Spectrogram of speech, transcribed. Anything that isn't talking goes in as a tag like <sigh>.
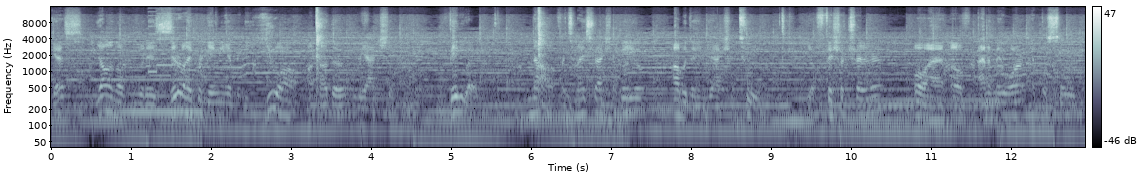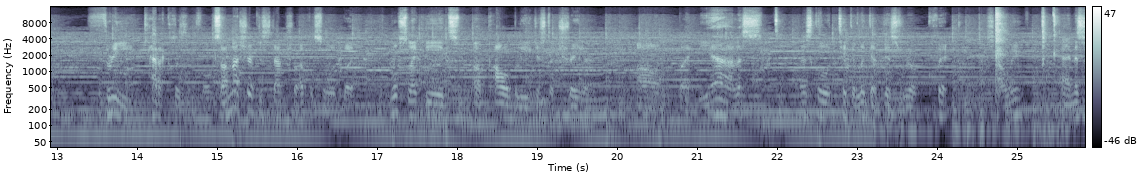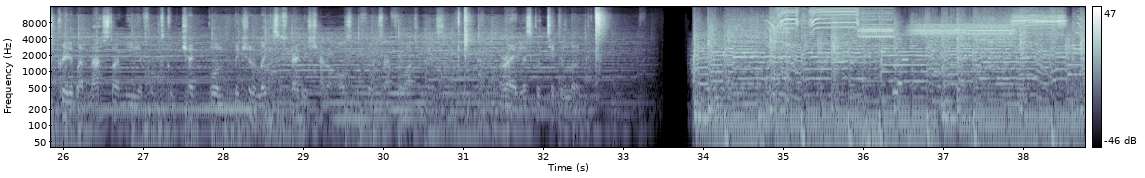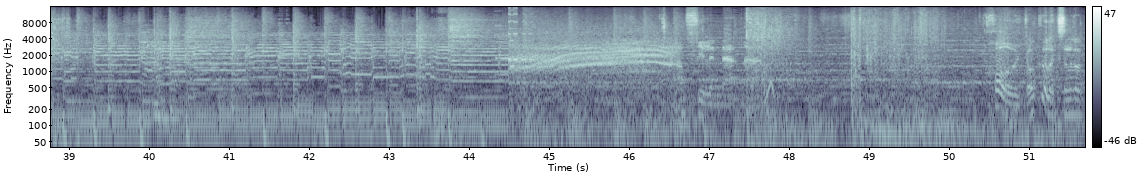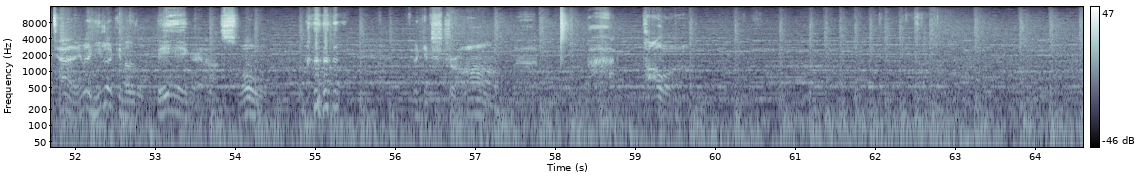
guess y'all know who it is. Zero Hyper Gaming here you all another reaction video. Now, for tonight's reaction video, I'll be doing reaction to the official trailer or of Anime War episode 3 Cataclysm, folks. So I'm not sure if this is the actual episode, but most likely it's uh, probably just a trailer. Um, but yeah, let's let's go take a look at this real quick, shall we? And this is created by Mastar Media, folks. Go check, go make sure to like and subscribe to this channel also, folks, after watching this. Alright, let's go take a look. I'm feeling that, man. Oh, Goku looks a little tiny. Look, he's looking a little big right now, swole. looking strong, man. Ah, power.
